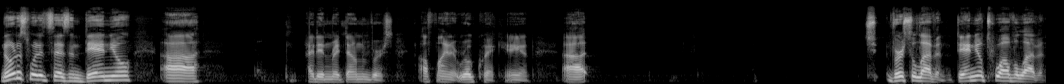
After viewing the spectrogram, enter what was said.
Notice what it says in Daniel. Uh, I didn't write down the verse. I'll find it real quick. Hang on. Uh, verse 11, Daniel 12, 11.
